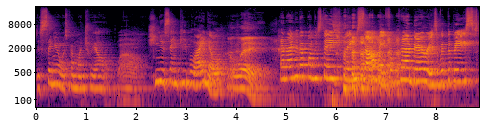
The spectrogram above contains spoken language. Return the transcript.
The singer was from Montreal. Wow. She knew the same people I know. No way. And I ended up on the stage playing Zombie from Cranberries with the bass.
